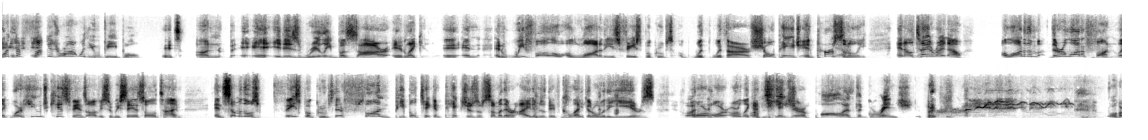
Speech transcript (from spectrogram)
What It- the it- fuck is wrong with you people? It's un. It, it is really bizarre. It like and and we follow a lot of these Facebook groups with with our show page and personally. And I'll tell you right now, a lot of them they're a lot of fun. Like we're huge Kiss fans. Obviously, we say this all the time. And some of those Facebook groups, they're fun. People taking pictures of some of their items that they've collected over the years, or or, or like Or a teacher. of Paul as the Grinch. or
